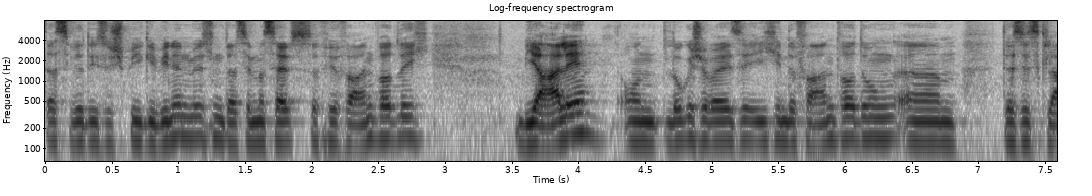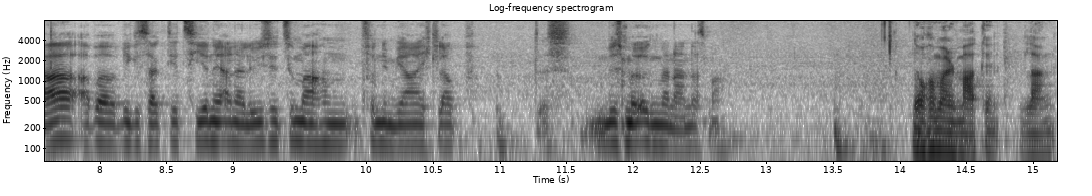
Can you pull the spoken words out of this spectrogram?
dass wir dieses Spiel gewinnen müssen, da sind wir selbst dafür verantwortlich wir alle und logischerweise ich in der Verantwortung, ähm, das ist klar, aber wie gesagt, jetzt hier eine Analyse zu machen von dem Jahr, ich glaube, das müssen wir irgendwann anders machen. Noch einmal Martin Lang.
